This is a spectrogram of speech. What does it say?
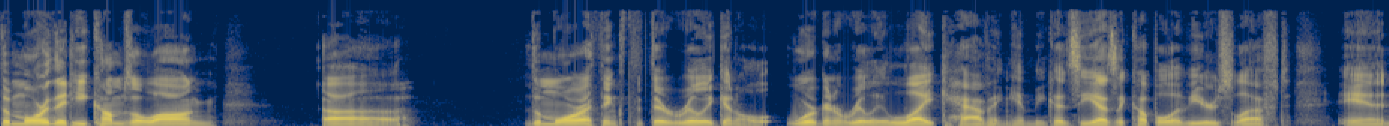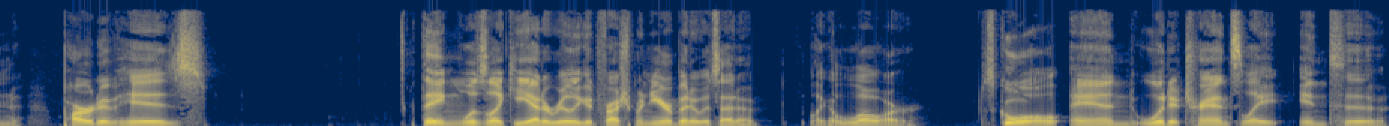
the more that he comes along, uh, the more I think that they're really gonna we're gonna really like having him because he has a couple of years left, and part of his thing was like he had a really good freshman year, but it was at a like a lower school, and would it translate into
